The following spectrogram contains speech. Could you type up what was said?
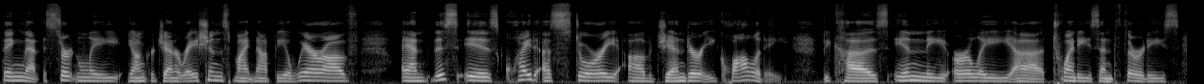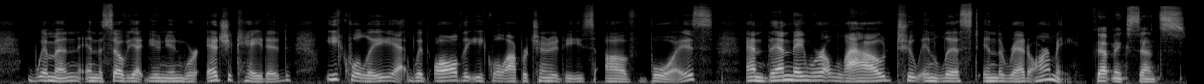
thing that certainly younger generations might not be aware of. And this is quite a story of gender equality because in the early uh, 20s and 30s, women in the Soviet Union were educated equally with all the equal opportunities of boys. And then they were allowed to enlist in the Red Army. That makes sense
